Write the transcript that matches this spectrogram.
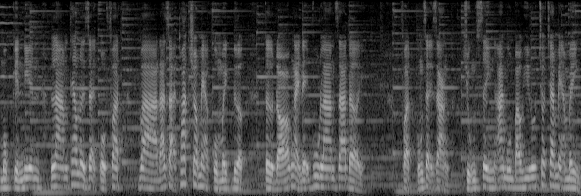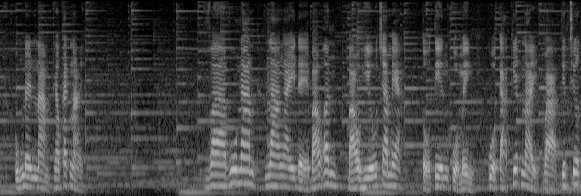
Mục Kiền Niên làm theo lời dạy của Phật và đã giải thoát cho mẹ của mình được. Từ đó ngày lễ Vu Lan ra đời. Phật cũng dạy rằng chúng sinh ai muốn báo hiếu cho cha mẹ mình cũng nên làm theo cách này. Và Vu Lan là ngày để báo ân, báo hiếu cha mẹ, tổ tiên của mình của cả kiếp này và kiếp trước.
